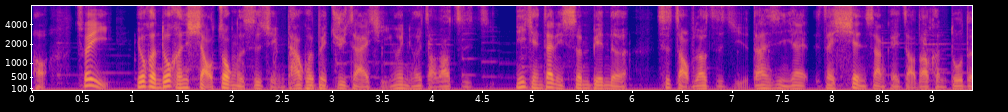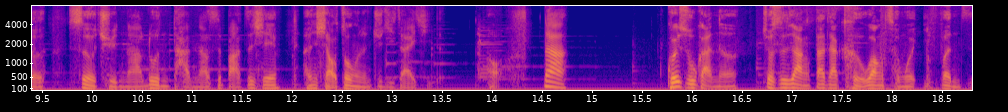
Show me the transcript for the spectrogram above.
好，所以。有很多很小众的事情，它会被聚在一起，因为你会找到自己。你以前在你身边的是找不到自己的，但是你现在在线上可以找到很多的社群啊、论坛啊，是把这些很小众的人聚集在一起的。好，那归属感呢，就是让大家渴望成为一份子。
